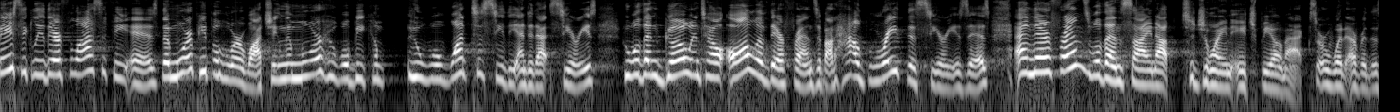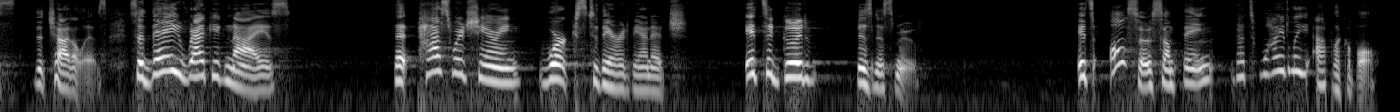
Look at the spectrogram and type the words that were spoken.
Basically, their philosophy is the more people who are watching, the more who will, become, who will want to see the end of that series, who will then go and tell all of their friends about how great this series is, and their friends will then sign up to join HBO Max or whatever this, the channel is. So they recognize that password sharing works to their advantage. It's a good business move. It's also something that's widely applicable.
